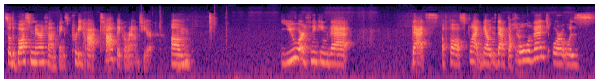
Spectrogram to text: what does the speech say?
So the Boston Marathon thing's pretty hot topic around here. Um, You are thinking that that's a false flag. Now, is that the Yeah. whole event, or it was?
